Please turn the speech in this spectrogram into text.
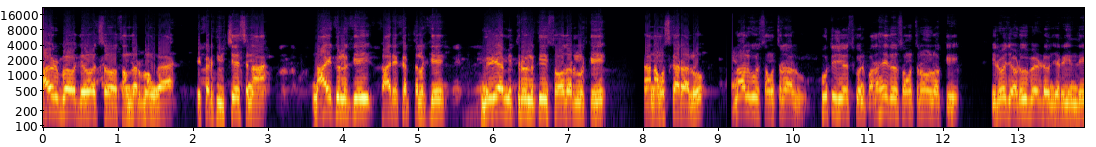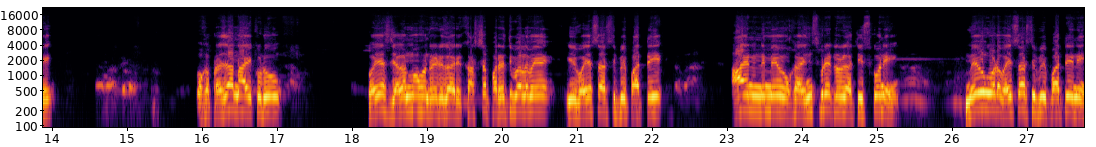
ఆవిర్భావ దినోత్సవ సందర్భంగా ఇక్కడికి విచ్చేసిన నాయకులకి కార్యకర్తలకి మీడియా మిత్రులకి సోదరులకి నా నమస్కారాలు. నాలుగు సంవత్సరాలు పూర్తి చేసుకొని పదహైదవ సంవత్సరంలోకి ఈరోజు అడుగుపెట్టడం జరిగింది. ఒక ప్రజానాయకుడు వైఎస్ జగన్మోహన్ రెడ్డి గారి కష్ట ప్రతిఫలమే ఈ వైఎస్ఆర్సీపీ పార్టీ. ఆయన్ని మేము ఒక ఇన్స్పిరేటర్గా తీసుకొని మేము కూడా వైఎస్ఆర్సీపీ పార్టీని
